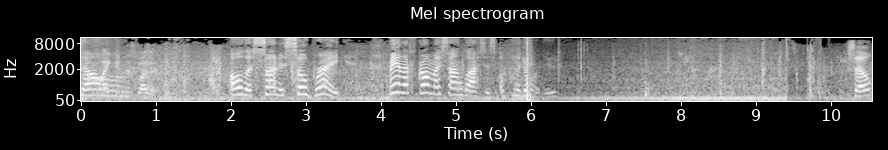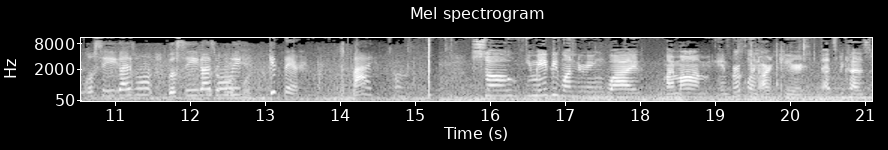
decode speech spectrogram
So. I'm liking this weather. Oh, the sun is so bright. Man, I forgot my sunglasses. Open the door, dude. So we'll see you guys when we'll see you guys when we get there. Bye. So you may be wondering why my mom and Brooklyn aren't here. That's because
